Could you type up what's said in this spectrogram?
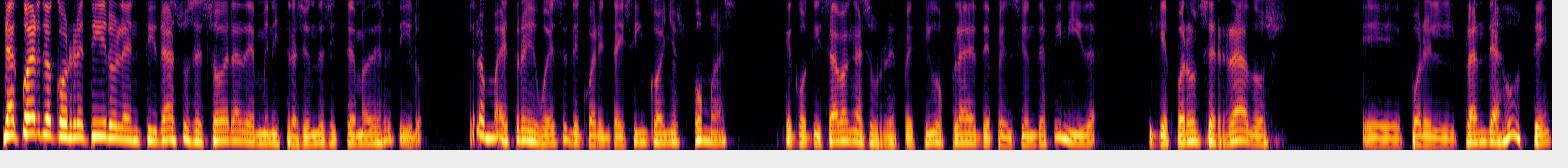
De acuerdo con Retiro, la entidad sucesora de Administración del Sistema de Retiro, de los maestros y jueces de 45 años o más que cotizaban a sus respectivos planes de pensión definida y que fueron cerrados eh, por el plan de ajuste,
